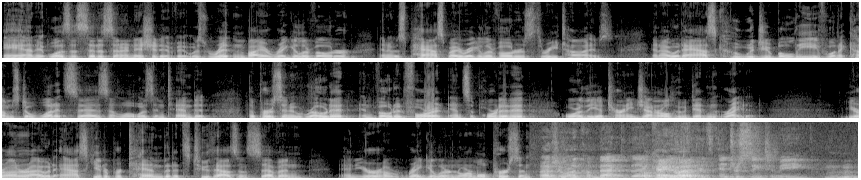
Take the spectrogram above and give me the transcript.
And it was a citizen initiative. It was written by a regular voter and it was passed by regular voters three times. And I would ask, who would you believe when it comes to what it says and what was intended? The person who wrote it and voted for it and supported it, or the Attorney General who didn't write it? Your Honor, I would ask you to pretend that it's 2007 and you're a regular, normal person. I actually want to come back to that. Okay, go ahead. It's interesting to me. Mm-hmm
